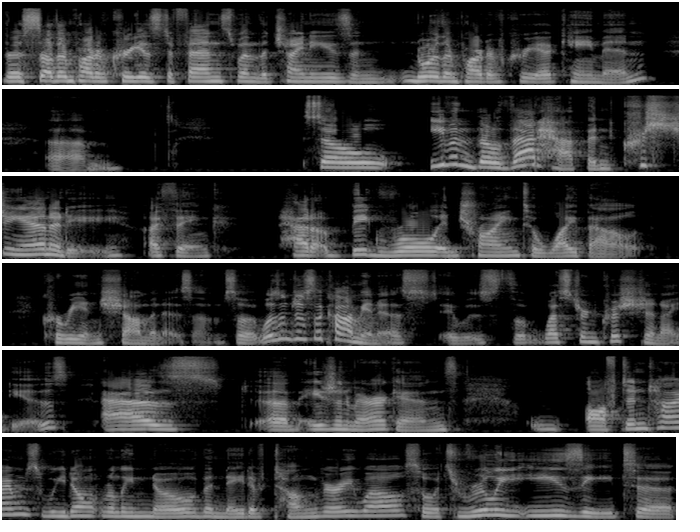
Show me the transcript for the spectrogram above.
the southern part of Korea's defense when the Chinese and northern part of Korea came in. Um, so even though that happened, Christianity, I think, had a big role in trying to wipe out Korean shamanism. So it wasn't just the communists, it was the Western Christian ideas. As um, Asian Americans, oftentimes we don't really know the native tongue very well. So it's really easy to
